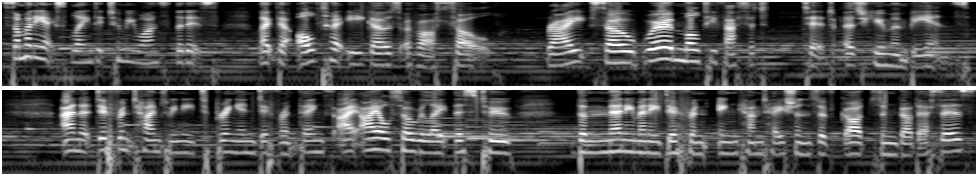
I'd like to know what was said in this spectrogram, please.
somebody explained it to me once that it's like the alter egos of our soul, right? So we're multifaceted as human beings. And at different times, we need to bring in different things. I, I also relate this to the many, many different incantations of gods and goddesses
